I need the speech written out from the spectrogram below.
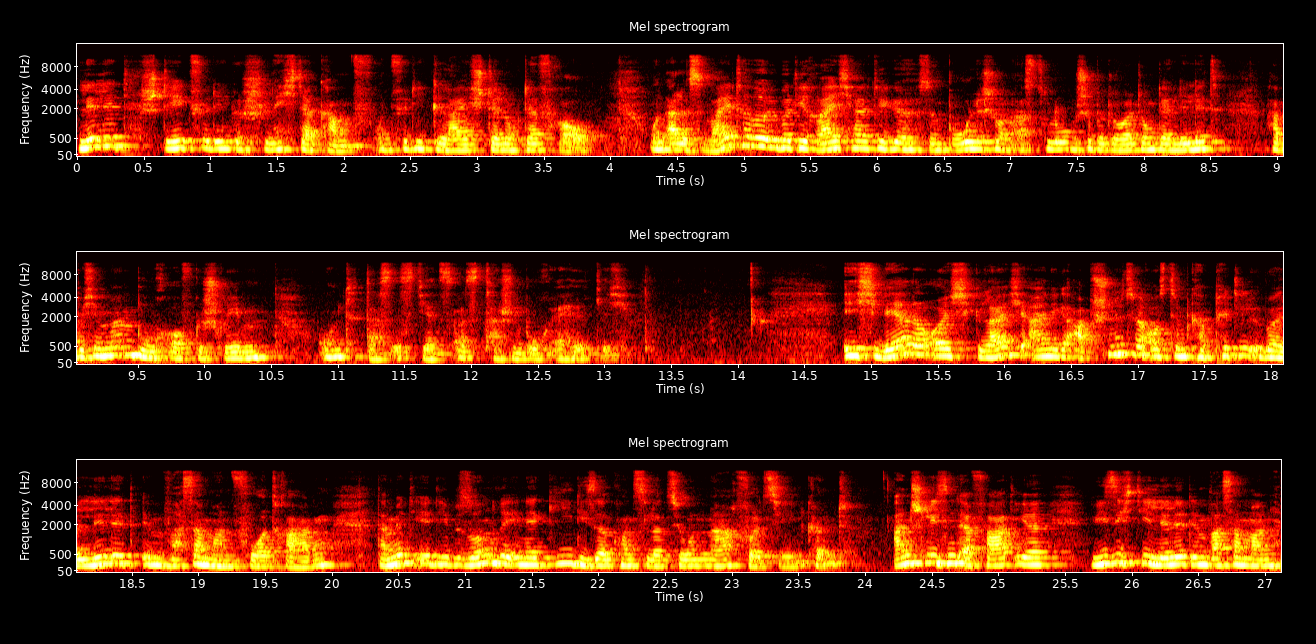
Lilith steht für den Geschlechterkampf und für die Gleichstellung der Frau. Und alles Weitere über die reichhaltige symbolische und astrologische Bedeutung der Lilith habe ich in meinem Buch aufgeschrieben und das ist jetzt als Taschenbuch erhältlich. Ich werde euch gleich einige Abschnitte aus dem Kapitel über Lilith im Wassermann vortragen, damit ihr die besondere Energie dieser Konstellation nachvollziehen könnt. Anschließend erfahrt ihr, wie sich die Lilith im Wassermann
